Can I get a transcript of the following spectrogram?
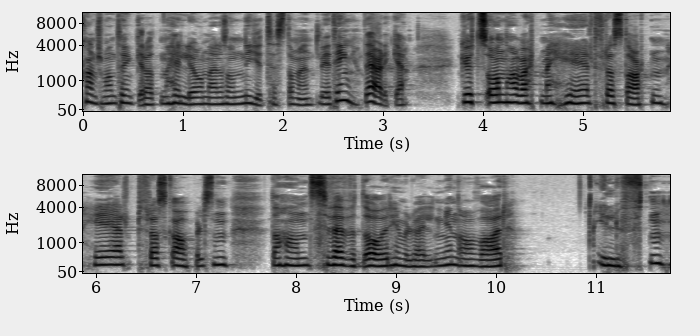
kanskje man tenker at Den hellige ånd er en sånn nytestamentlig ting. Det er det ikke. Guds ånd har vært med helt fra starten, helt fra skapelsen, da han svevde over himmelhvelvingen og var i luften.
